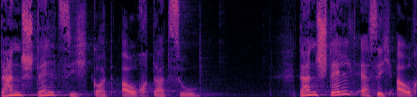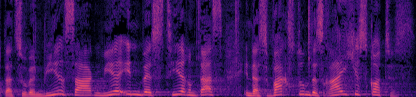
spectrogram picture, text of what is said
Dann stellt sich Gott auch dazu. Dann stellt er sich auch dazu, wenn wir sagen, wir investieren das in das Wachstum des Reiches Gottes,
